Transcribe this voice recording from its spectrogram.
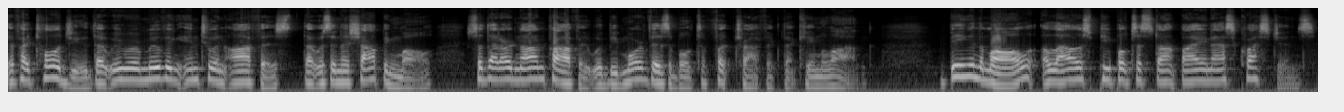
if I told you that we were moving into an office that was in a shopping mall so that our nonprofit would be more visible to foot traffic that came along? Being in the mall allows people to stop by and ask questions.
